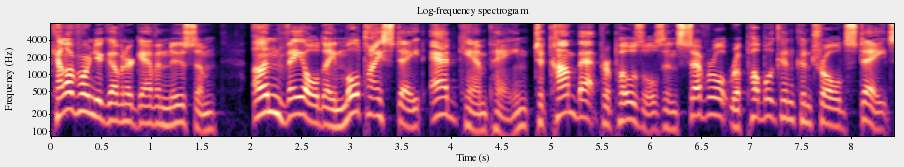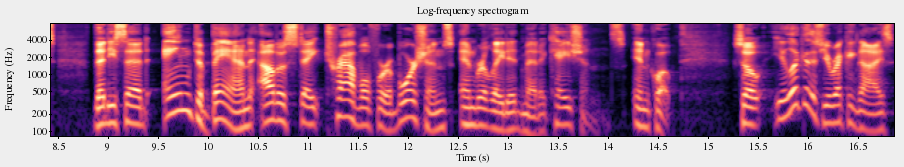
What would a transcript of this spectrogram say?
California Governor Gavin Newsom unveiled a multi-state ad campaign to combat proposals in several Republican-controlled states that he said aim to ban out-of-state travel for abortions and related medications. End quote. So you look at this, you recognize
